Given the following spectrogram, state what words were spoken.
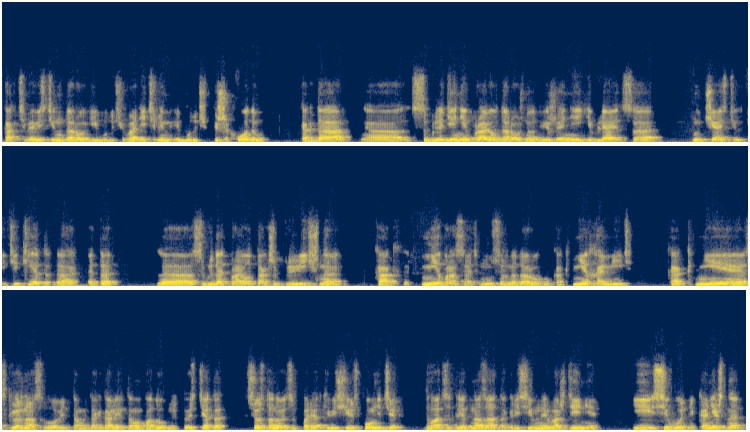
как тебя вести на дороге, и будучи водителем, и будучи пешеходом, когда э, соблюдение правил дорожного движения является ну, частью этикета, да, это э, соблюдать правила также прилично, как не бросать мусор на дорогу, как не хамить, как не сквернословить там, и так далее и тому подобное. То есть это все становится в порядке вещей. Вспомните 20 лет назад агрессивное вождение и сегодня. Конечно,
